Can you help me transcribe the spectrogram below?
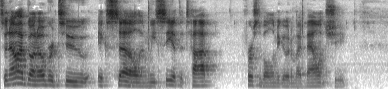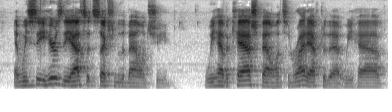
So now I've gone over to Excel and we see at the top, first of all, let me go to my balance sheet. And we see here's the asset section of the balance sheet. We have a cash balance and right after that we have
